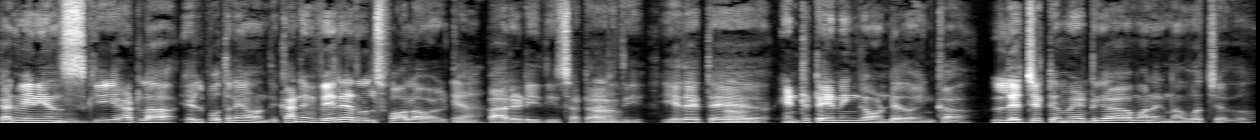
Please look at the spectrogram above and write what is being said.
కన్వీనియన్స్. కి అట్లా వెళ్ళిపోతూనే ఉంది కానీ వేరే రూల్స్ ఫాలో Yeah. ప్యారడీది సటార్ది ఏదైతే. ఎంటర్టైనింగ్గా ఉండేదో ఇంకా లెజిటిమేట్గా మనకి నవ్వొచ్చేదో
